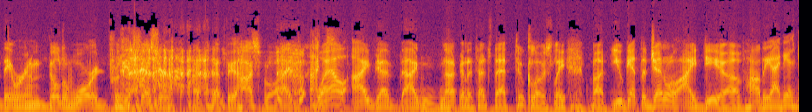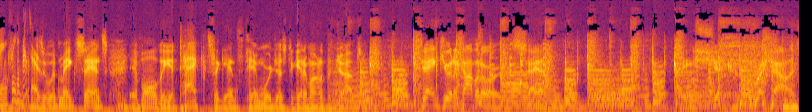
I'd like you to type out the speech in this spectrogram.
They were going to build a ward for the assessor at, at the hospital. I, I, well, I, uh, I'm not going to touch that too closely, but you get the general idea of how the idea is being as it would make sense if all the attacks against him were just to get him out of the job. Thank you to Commodores and the shit brick house.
